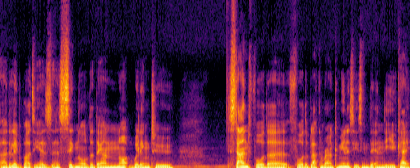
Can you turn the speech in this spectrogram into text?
uh, the Labour Party has has signalled that they are not willing to stand for the for the black and brown communities in the, in the UK.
